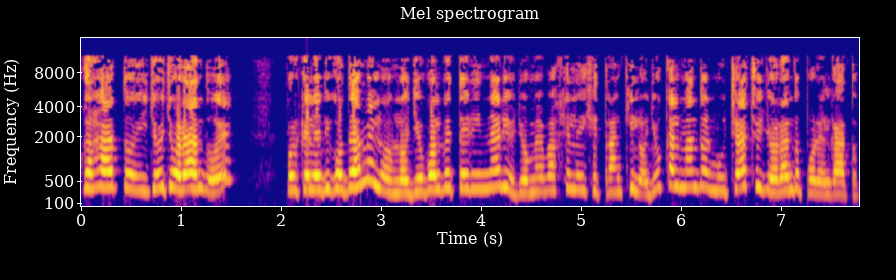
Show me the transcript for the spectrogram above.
gato y yo llorando, ¿eh? Porque le digo, dámelo, lo llevo al veterinario. Yo me bajé, le dije, tranquilo, yo calmando al muchacho y llorando por el gato.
